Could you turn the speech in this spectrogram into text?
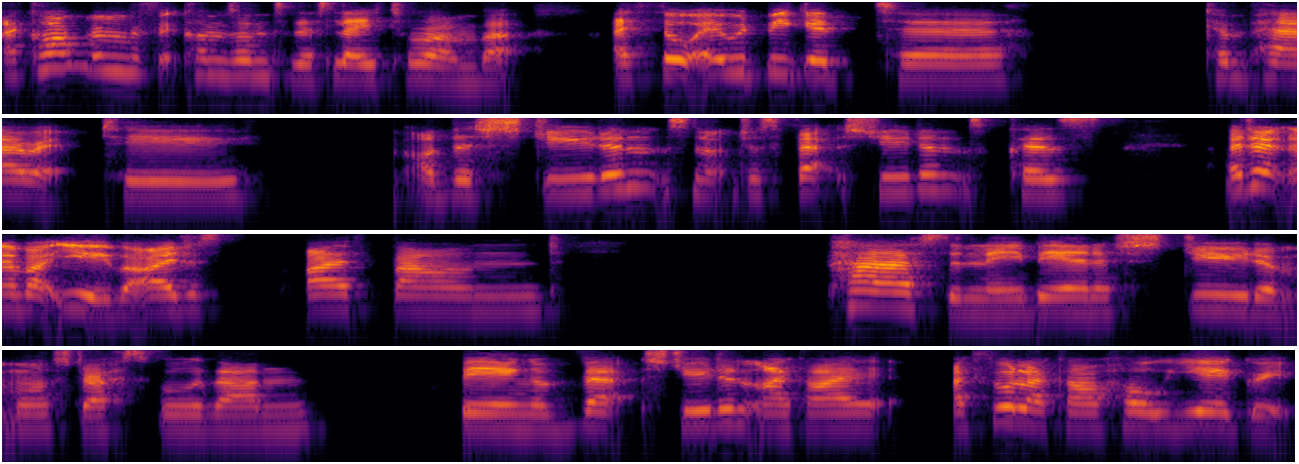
I can't remember if it comes onto this later on, but I thought it would be good to compare it to other students, not just vet students, because I don't know about you, but I just I found personally being a student more stressful than being a vet student. Like I I feel like our whole year group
